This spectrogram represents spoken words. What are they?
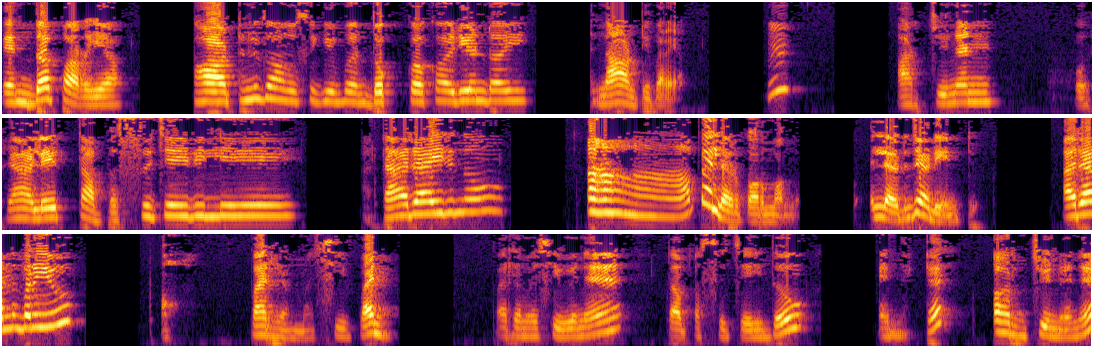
എന്താ പറയാ? കാട്ടിൽ താമസിക്കുമ്പോ എന്തൊക്കെ കാര്യം ഉണ്ടായി? എന്നാ ആണ്ടി പറയാം? അർജുനൻ ഒരാളെ തപസ് ചെയ്തില്ലേ? അതാരായിരുന്നു? ആ അപ്പൊ എല്ലാവർക്കും ഓർമ്മ വന്നു. എല്ലാവരും ചാടി എനിക്ക് ആരാന്ന് പറയൂ? പരമശിവൻ. പരമശിവന് തപസ് ചെയ്തു. എന്നിട്ട് അർജുനന്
